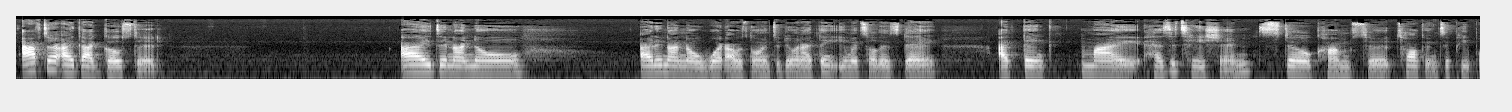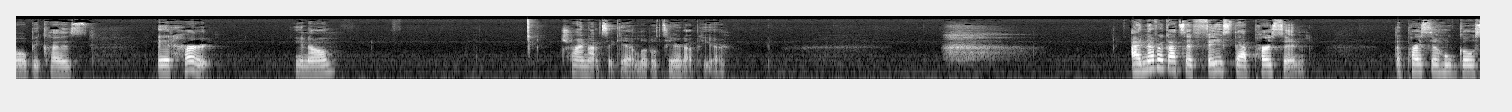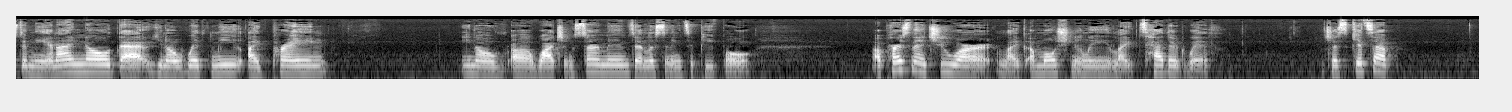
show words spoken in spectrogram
after I got ghosted, I did not know I did not know what I was going to do and I think even till this day I think my hesitation still comes to talking to people because it hurt, you know? Try not to get a little teared up here. I never got to face that person the person who ghosted me. And I know that, you know, with me like praying, you know, uh, watching sermons and listening to people, a person that you are like emotionally like tethered with just gets up,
